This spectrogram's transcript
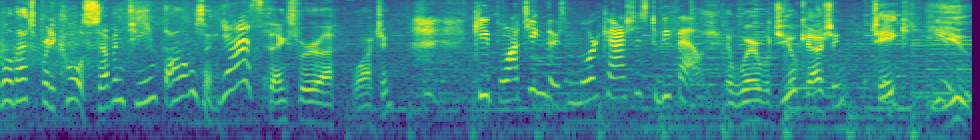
Well, that's pretty cool. 17,000. Yes. Thanks for uh, watching. Keep watching. There's more caches to be found. And where will geocaching take you?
